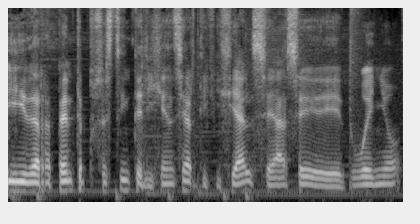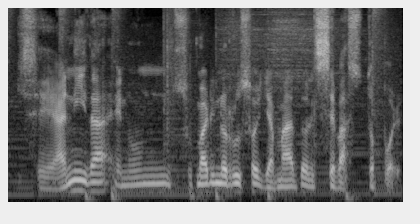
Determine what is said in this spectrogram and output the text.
Y de repente, pues esta inteligencia artificial se hace dueño y se anida en un submarino ruso llamado el Sebastopol.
